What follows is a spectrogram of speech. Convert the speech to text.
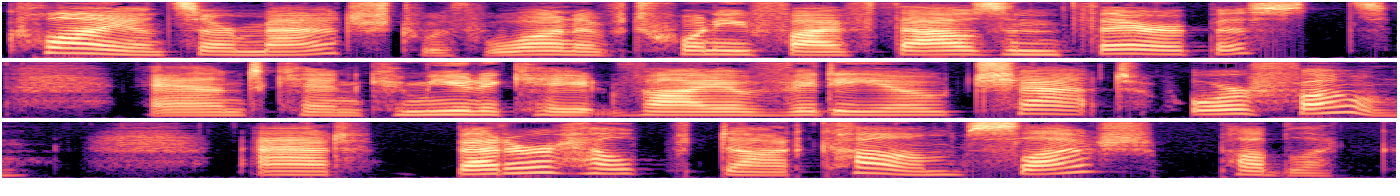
Clients are matched with one of 25,000 therapists and can communicate via video, chat, or phone at betterhelp.com/public.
